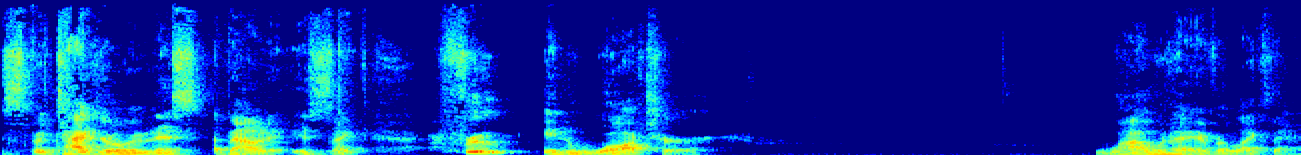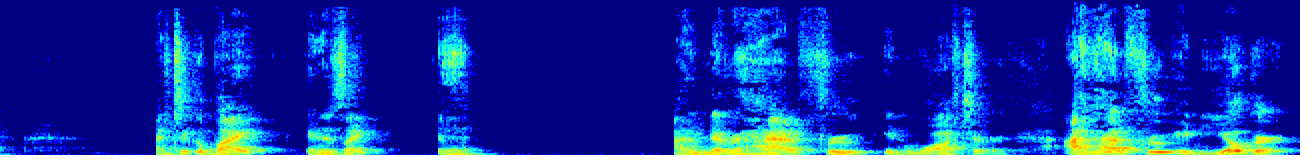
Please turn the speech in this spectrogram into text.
spectacularness about it. It's like fruit in water. Why would I ever like that? I took a bite and it's like, ugh. I've never had fruit in water. I've had fruit in yogurt.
